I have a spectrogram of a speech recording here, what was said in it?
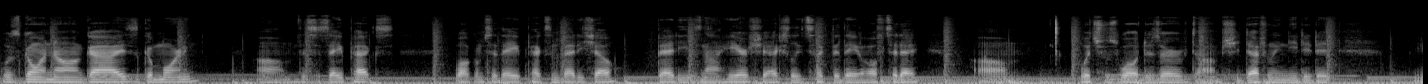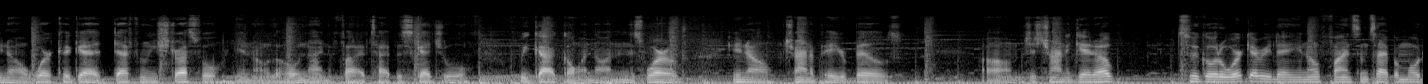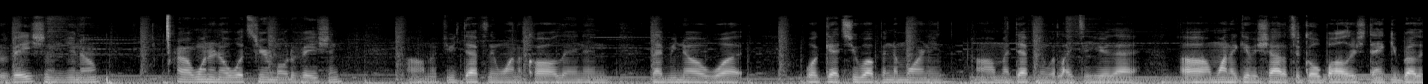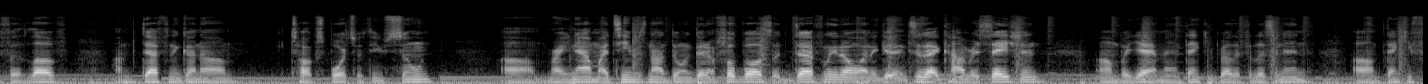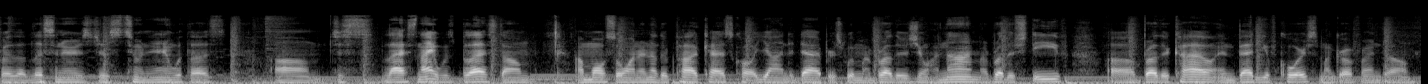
What's going on, guys? Good morning. Um, this is Apex. Welcome to the Apex and Betty show. Betty is not here. She actually took the day off today, um, which was well deserved. Um, she definitely needed it. You know, work could get definitely stressful. You know, the whole nine to five type of schedule we got going on in this world. You know, trying to pay your bills, um, just trying to get up to go to work every day. You know, find some type of motivation. You know, I want to know what's your motivation. Um, if you definitely want to call in and let me know what what gets you up in the morning, um, I definitely would like to hear that. Uh, I want to give a shout out to Go Ballers. Thank you, brother, for the love. I'm definitely gonna um, talk sports with you soon. Um, right now, my team is not doing good in football, so definitely don't want to get into that conversation. Um, but yeah, man, thank you, brother, for listening. Um, thank you for the listeners just tuning in with us. Um, just last night was blessed. Um, I'm also on another podcast called Yon the Dabbers with my brothers Johanan, my brother Steve, uh, brother Kyle, and Betty, of course, my girlfriend. Um,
